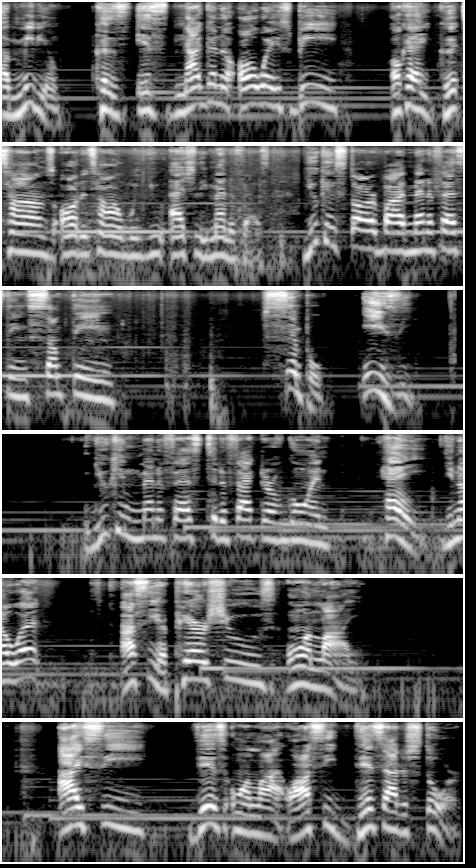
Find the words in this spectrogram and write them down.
a medium because it's not going to always be, okay, good times all the time when you actually manifest. You can start by manifesting something simple, easy. You can manifest to the factor of going, hey, you know what? I see a pair of shoes online. I see this online, or I see this at a store.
